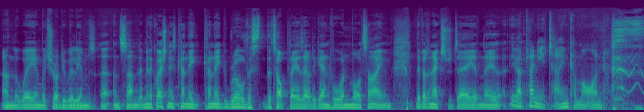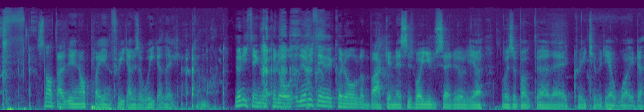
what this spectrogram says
and the way in which Rhodri Williams uh, and Sam, I mean, the question is, can they can they roll this, the top players out again for one more time? They've had an extra day, and they. They've had plenty of time. Come on. it's not that they're not playing three times a week, are they? Come on. The only thing that could hold, the only thing that could hold them back in this is what you said earlier was about their, their creativity out wider,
